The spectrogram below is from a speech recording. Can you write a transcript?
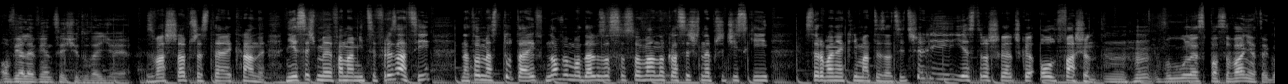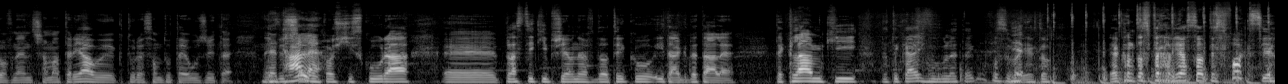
o wiele więcej się tutaj dzieje. Zwłaszcza przez te ekrany. Nie jesteśmy fanami cyfryzacji, natomiast tutaj w nowym modelu zastosowano klasyczne przyciski sterowania klimatyzacji, czyli jest troszeczkę old fashioned. Mhm. W ogóle spasowanie tego wnętrza, materiały, które są tutaj użyte. Najwyższej Detale. jakości skóra, e, plastiki przyjemne w dotyku i tak, detale. Te klamki, dotykałeś w ogóle tego? Posłuchaj, jak, to, jak on to sprawia satysfakcję.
